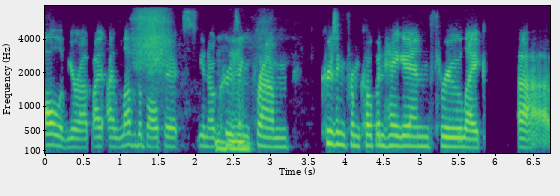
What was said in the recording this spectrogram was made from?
all of Europe. I, I love the Baltics. You know, mm-hmm. cruising from cruising from Copenhagen through like uh,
